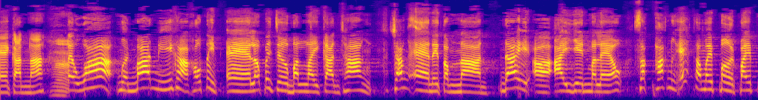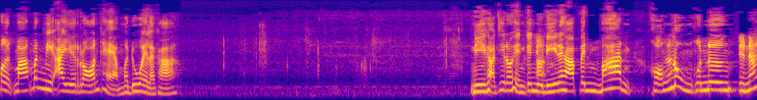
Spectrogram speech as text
ร์กันนะ ฮะ แต่ว่าเหมือนบ้านนี้ค่ะเขาติดแอร์แล้วไปเจอบรรลัยการช่าง ช่างแอร์ในตำนาน ได้อ่าไอเย็นมาแล้ว สักพักหนึ่งเอ๊ะทำไมเปิดไปเปิดมามันมีไอร้อนแถมมาด้วยล่ะคะ นี่ค่ะที่เราเห็นกันอยู่นี้นะคะ เป็นบ้าน ของหนุ่มคนหนึ่งเดี๋ยวนะ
